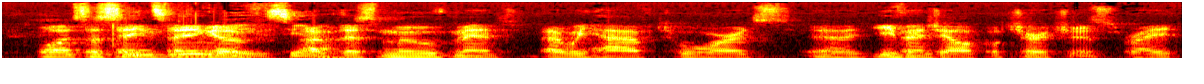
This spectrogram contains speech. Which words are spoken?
well, it's the same thing ways, of, yeah. of this movement that we have towards uh, evangelical churches, right?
